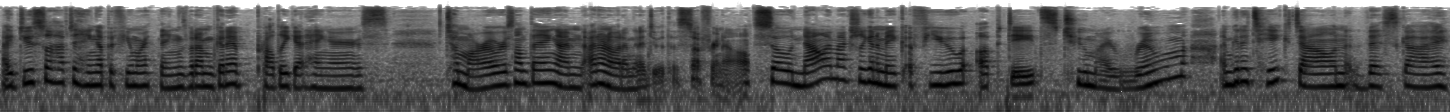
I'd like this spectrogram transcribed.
I do still have to hang up a few more things but I'm gonna probably get hangers tomorrow or something. I'm, I don't know what I'm gonna do with this stuff for now. So now I'm actually gonna make a few updates to my room. I'm gonna take down this guy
